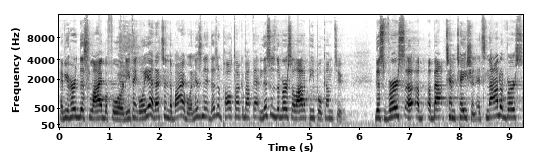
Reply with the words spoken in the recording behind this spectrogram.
have you heard this lie before? Do you think, well, yeah, that's in the Bible. And isn't it, doesn't Paul talk about that? And this is the verse a lot of people come to. This verse uh, about temptation. It's not a verse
